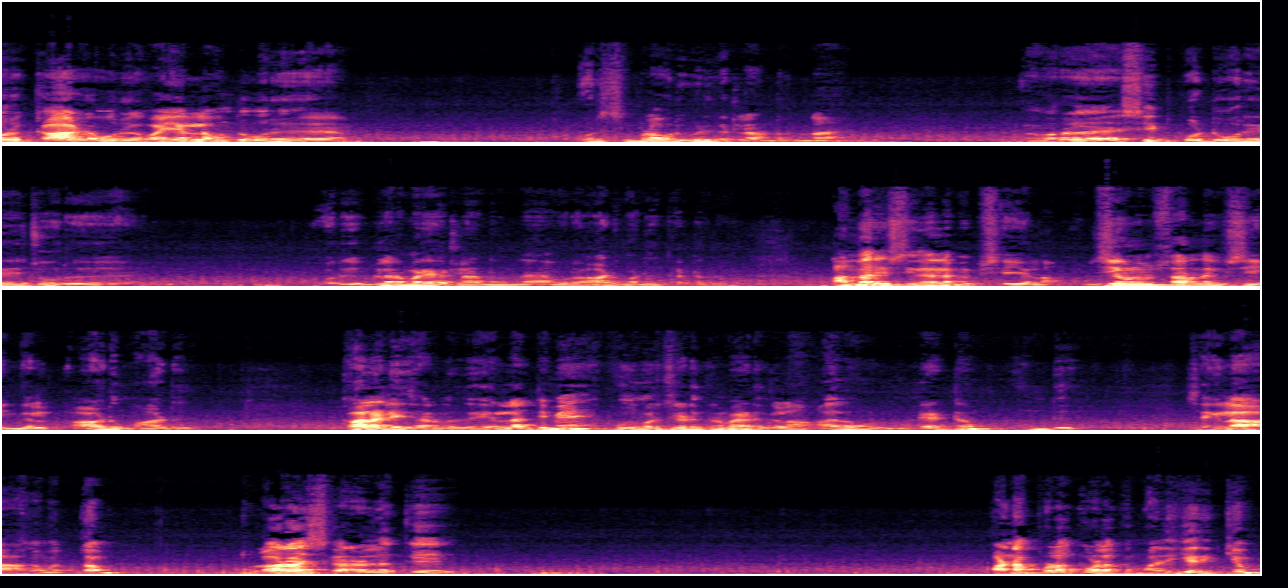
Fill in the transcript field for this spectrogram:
ஒரு கா ஒரு வயலில் வந்து ஒரு ஒரு சிம்பிளாக ஒரு வீடு கட்டலான் இருந்தேன். ஒரு சீட் போட்டு ஒரு ஏதாச்சும் ஒரு ஒரு பிள்ளை மாதிரி கட்டலான் இருந்தேன் ஒரு ஆடு மாடு கட்டுறது. அந்த மாதிரி விஷயங்கள் எல்லாமே இப்போ செய்யலாம். ஜீவனம் சார்ந்த விஷயங்கள் ஆடு மாடு கால்நடை சார்ந்தது எல்லாத்தையுமே புது முயற்சி எடுக்கணுமா எடுக்கலாம். அதில் உங்களுக்கு முன்னேற்றம் உண்டு. சரிங்களா? ஆக மொத்தம் துளாராசிக்காரர்களுக்கு பணப்புழக்க வழக்கம் அதிகரிக்கும்.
